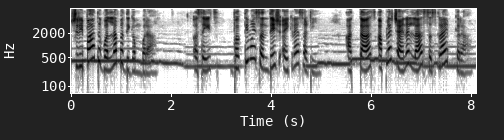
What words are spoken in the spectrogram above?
श्रीपाद वल्लभ दिगंबरा. असेच भक्तिमय संदेश ऐकण्यासाठी आत्ताच आपल्या चॅनलला सबस्क्राईब करा.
